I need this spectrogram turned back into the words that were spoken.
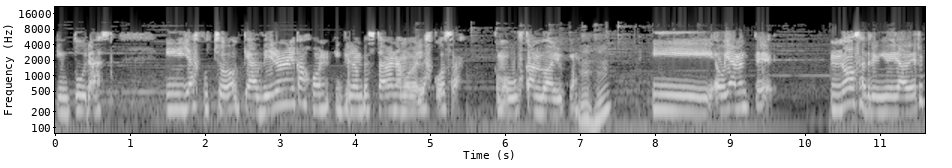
pinturas. Y ella escuchó que abrieron el cajón y que lo empezaron a mover las cosas, como buscando algo. Y obviamente no se atrevió a ir a ver,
